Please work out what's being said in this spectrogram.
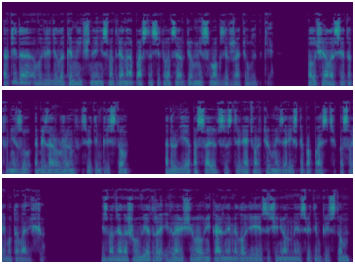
Картина выглядела комичной, несмотря на опасность ситуации, Артем не смог сдержать улыбки. Получалось, этот внизу обезоружен святым крестом, а другие опасаются стрелять в Артема из-за риска попасть по своему товарищу. Несмотря на шум ветра, играющего уникальные мелодии, сочиненные святым крестом,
